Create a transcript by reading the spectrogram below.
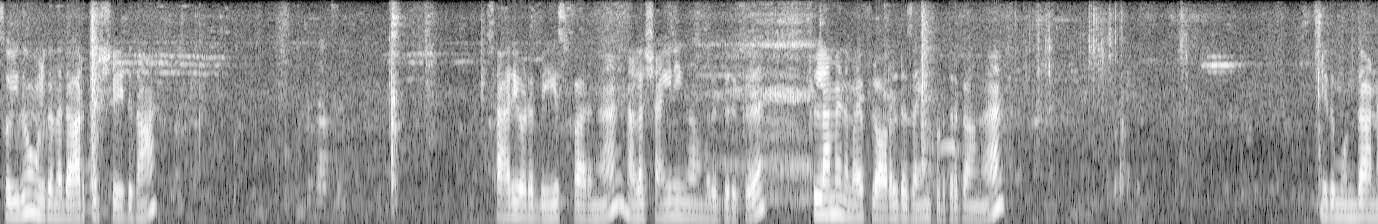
ஸோ இதுவும் உங்களுக்கு அந்த டார்க்கர் ஷேடு தான். சாரியோட பேஸ் பாருங்கள் நல்லா ஷைனிங்காக உங்களுக்கு இருக்குது ஃபுல்லாமே இந்த மாதிரி ஃப்ளாரல் டிசைன் கொடுத்துருக்காங்க. இது முந்தான.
